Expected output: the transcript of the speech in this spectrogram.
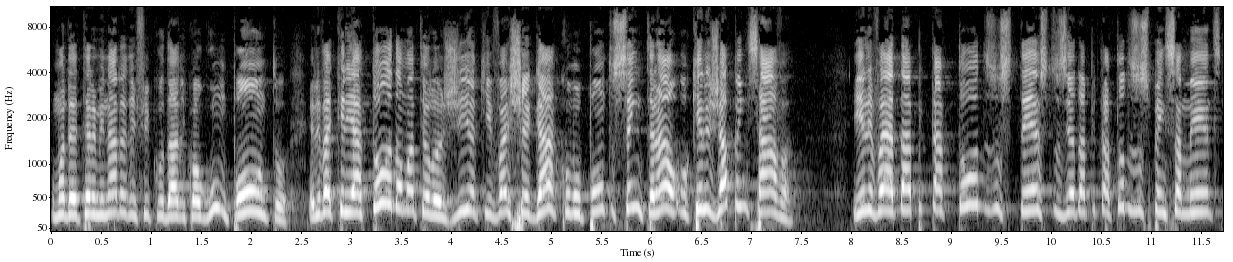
uma determinada dificuldade com algum ponto, ele vai criar toda uma teologia que vai chegar como ponto central o que ele já pensava. E ele vai adaptar todos os textos e adaptar todos os pensamentos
